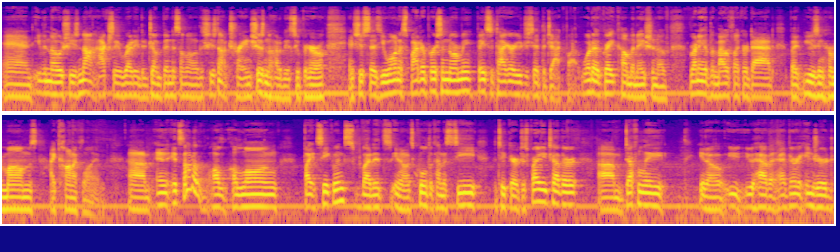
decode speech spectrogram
and even though she's not actually ready to jump into something like this, she's not trained. She doesn't know how to be a superhero, and she says, "You want a spider person, Normie? Face a tiger, you just hit the jackpot." What a great combination of running at the mouth like her dad, but using her mom's iconic line. Um, and it's not a, a, a long fight sequence, but it's you know it's cool to kind of see the two characters fight each other. Um, definitely, you know, you, you have a, a very injured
